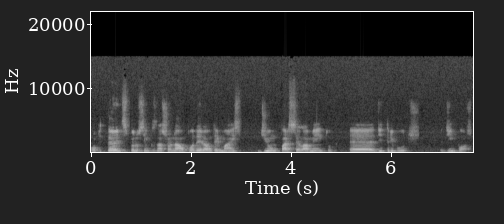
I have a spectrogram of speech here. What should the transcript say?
optantes pelo Simples Nacional poderão ter mais de um parcelamento é, de tributos de impostos.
